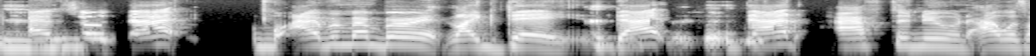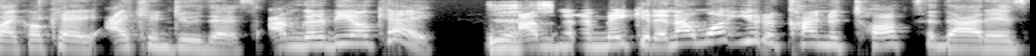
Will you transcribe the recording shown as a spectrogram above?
Mhm. And so that, I remember it like day. That that afternoon, I was like, okay, I can do this. I'm gonna be okay. Yes. I'm gonna make it. And I want you to kind of talk to that is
